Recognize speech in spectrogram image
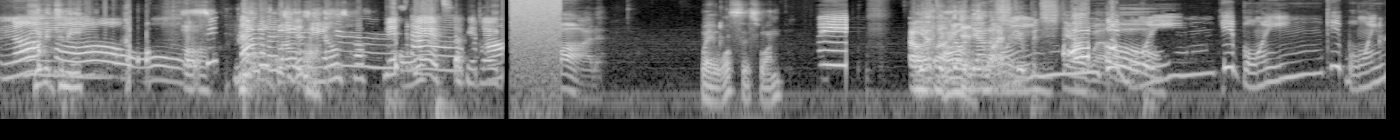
Oh! no! Give it to me. oh. No, Sometimes you just bounce off- Miss hits. Okay, there. God, Wait, what's this one? Oh, you have to fuck go this down a one. stupid Boing, stairwell. boing, boing, boing, boing,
